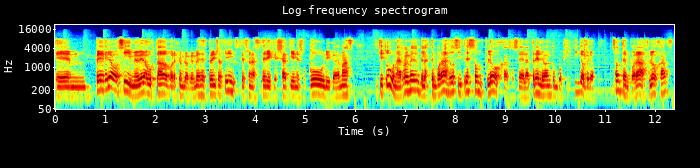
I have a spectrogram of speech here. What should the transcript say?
Em, pero sí, me hubiera gustado, por ejemplo, que en vez de Stranger Things, que es una serie que ya tiene su público además, y que tuvo una, realmente las temporadas 2 y 3 son flojas, o sea, la 3 levanta un poquito, pero son temporadas flojas.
